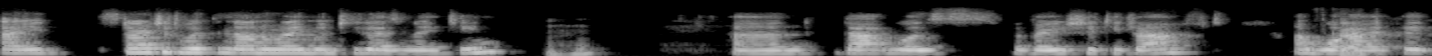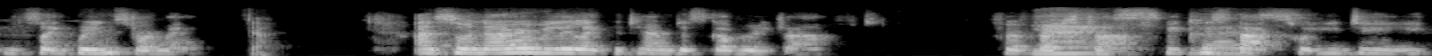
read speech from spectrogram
I started with NaNoWriMo in 2019, Mhm. And that was a very shitty draft. And what I it's like brainstorming. Yeah. And so now I really like the term discovery draft for first Yes, draft because yes. that's what you do. You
